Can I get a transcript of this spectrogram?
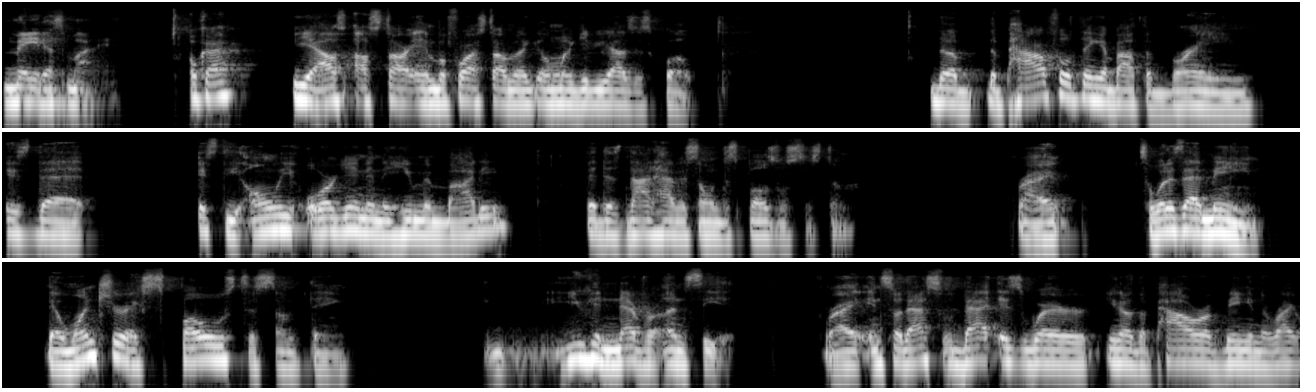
made us money? Okay. Yeah, I'll, I'll start. And before I start, I'm going to give you guys this quote. The the powerful thing about the brain is that it's the only organ in the human body that does not have its own disposal system. Right. So, what does that mean? That once you're exposed to something, you can never unsee it. Right. And so that's that is where, you know, the power of being in the right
